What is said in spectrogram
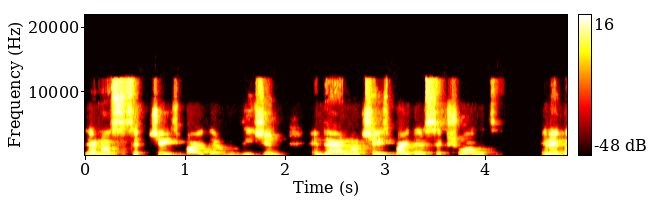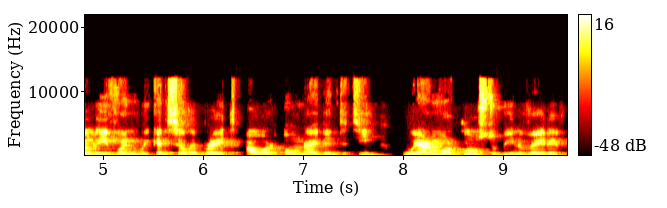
they are not chased by their religion, and they are not chased by their sexuality. And I believe when we can celebrate our own identity, we are more close to be innovative.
